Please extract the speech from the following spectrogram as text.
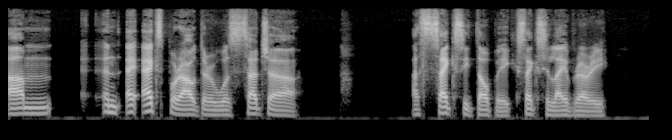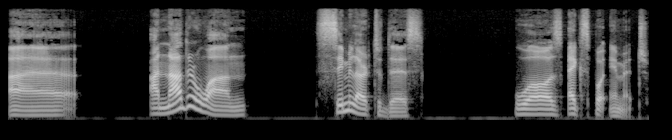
Um, and Expo Router was such a a sexy topic, sexy library. Uh, Another one similar to this was Expo Image.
